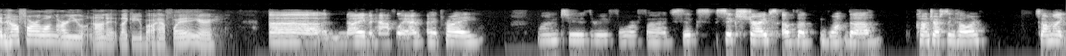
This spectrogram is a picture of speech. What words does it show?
And how far along are you on it? Like, are you about halfway, or? Uh, not even halfway. I, I probably one, two, three, four, five, six, six stripes of the one, the contrasting color. So I'm like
